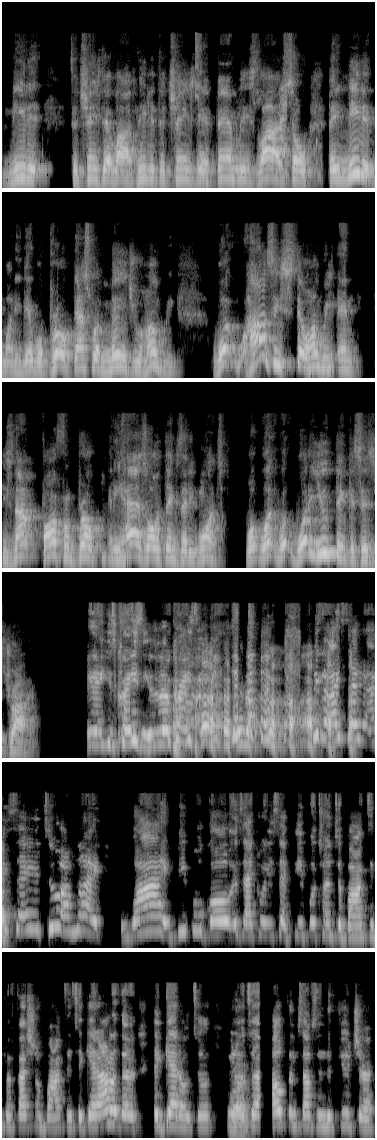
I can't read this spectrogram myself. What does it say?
needed to change their lives, needed to change their families' lives. So they needed money. They were broke. That's what made you hungry. What how is he still hungry? And he's not far from broke and he has all the things that he wants. What what what what do you think is his drive? Yeah, He's crazy. He's a little crazy. because I say I say it too. I'm like, why people go exactly what you said. People turn to boxing, professional boxing, to get out of the the ghetto, to you know, to help themselves in the future.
